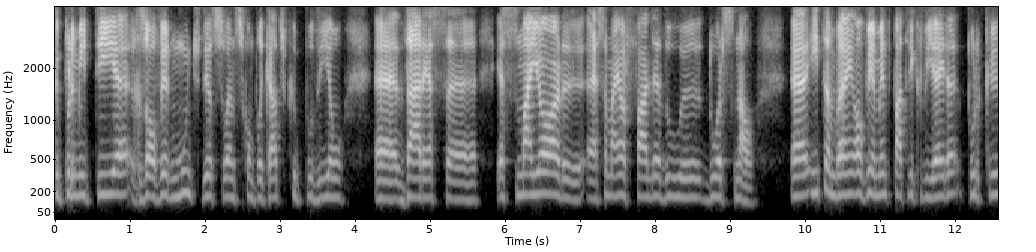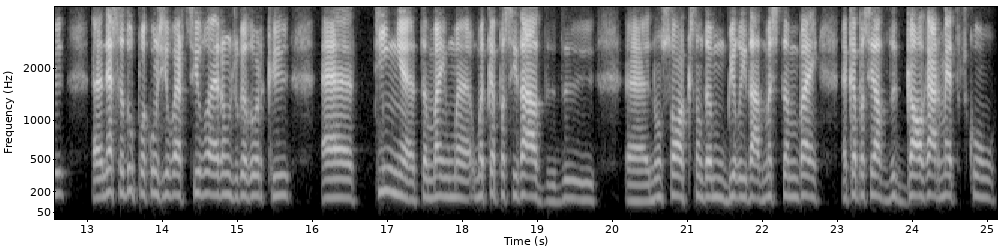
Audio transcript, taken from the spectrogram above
que permitia resolver muitos desses lances complicados que podiam dar essa, esse maior, essa maior falha do, do Arsenal. Uh, e também, obviamente, Patrick Vieira, porque uh, nessa dupla com Gilberto Silva era um jogador que uh, tinha também uma, uma capacidade de não só a questão da mobilidade, mas também a capacidade de galgar metros com,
